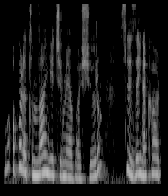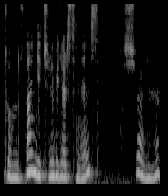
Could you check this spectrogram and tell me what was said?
bu aparatımdan geçirmeye başlıyorum. Siz de yine kartonunuzdan geçirebilirsiniz. Şöyle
